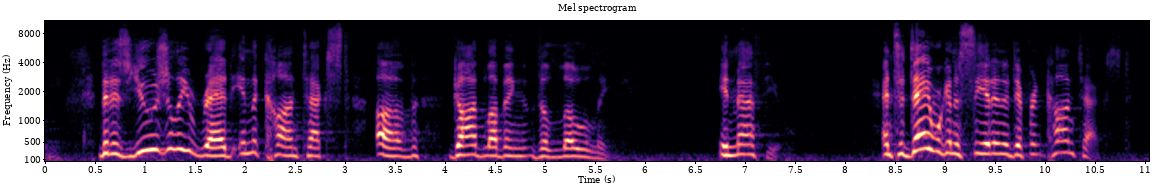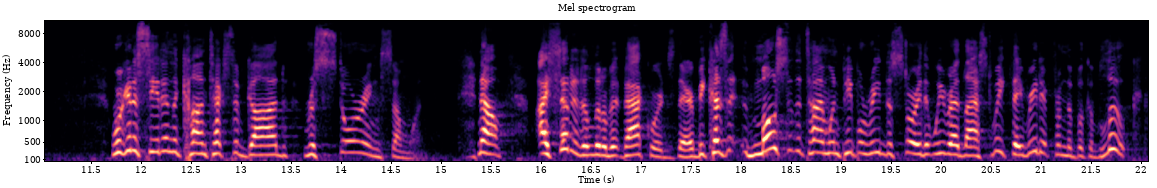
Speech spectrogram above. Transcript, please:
that is usually read in the context of God loving the lowly in Matthew. And today we're going to see it in a different context. We're going to see it in the context of God restoring someone. Now, I said it a little bit backwards there because most of the time when people read the story that we read last week, they read it from the book of Luke.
